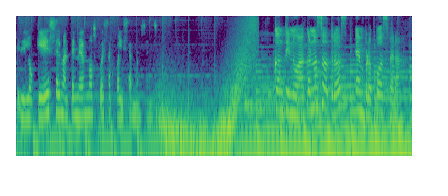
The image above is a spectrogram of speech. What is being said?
de lo que es el mantenernos pues actualizándonos en eso. Continúa con nosotros en Propósfera.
